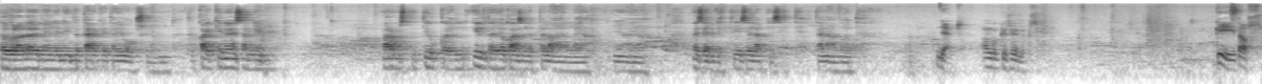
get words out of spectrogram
Toivola löi meille niitä tärkeitä juoksuja. Mutta että kaikkinensa niin varmasti tiukka ilta jokaiselle pelaajalle ja, ja, ja me selvittiin se läpi sitten tänään voittajana. Jep. Onko kysymyksiä? Kiitos.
